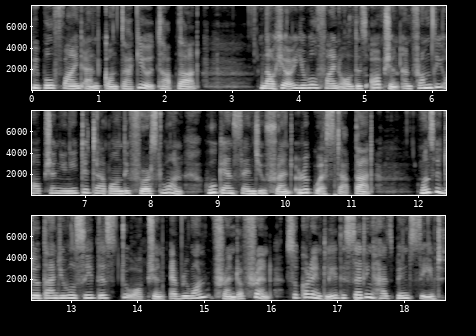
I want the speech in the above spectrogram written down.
people find and contact you, tap that. Now here you will find all this option and from the option you need to tap on the first one who can send you friend request tap that once you do that, you will see this two option, everyone, friend of friend. So currently this setting has been saved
